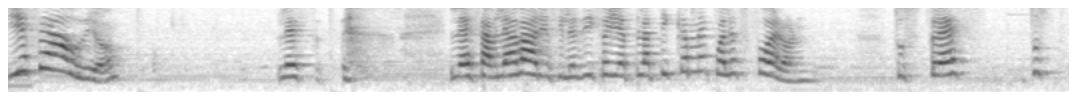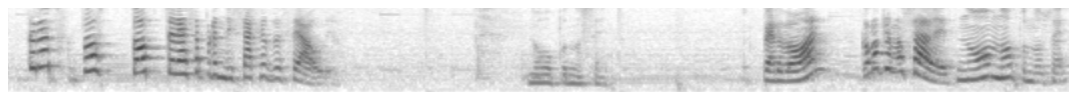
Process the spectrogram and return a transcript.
Y ese audio, les, les hablé a varios y les dije, oye, platícame cuáles fueron tus tres, tus tres, dos, top tres aprendizajes de ese audio. No, pues no sé. ¿Perdón? ¿Cómo que no sabes? No, no, pues no sé.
